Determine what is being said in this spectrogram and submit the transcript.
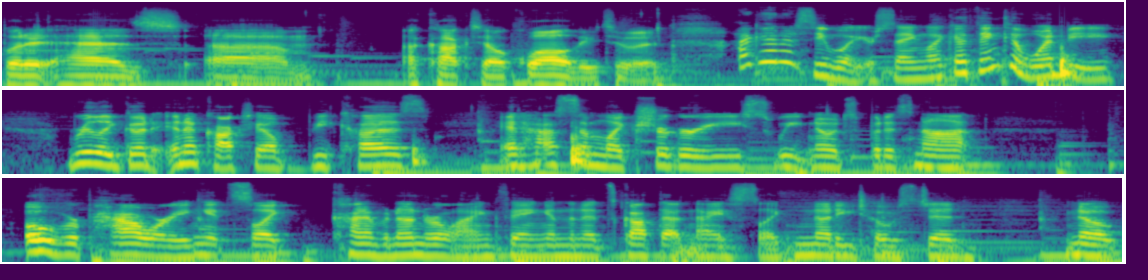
but it has um, a cocktail quality to it. I kind of see what you're saying. Like I think it would be really good in a cocktail because it has some like sugary sweet notes, but it's not overpowering. It's like kind of an underlying thing, and then it's got that nice like nutty toasted note,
